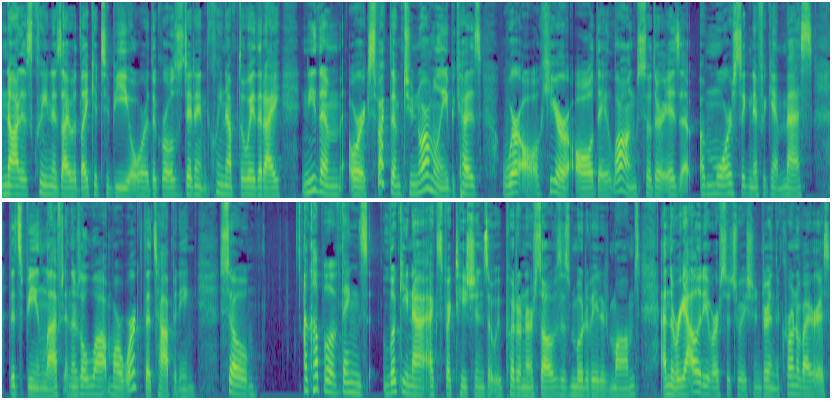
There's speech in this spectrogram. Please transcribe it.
not as clean as I would like it to be, or the girls didn't clean up the way that I need them or expect them to normally because we're all here all day long. So there is a, a more significant mess that's being left, and there's a lot more work that's happening. So, a couple of things looking at expectations that we put on ourselves as motivated moms and the reality of our situation during the coronavirus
